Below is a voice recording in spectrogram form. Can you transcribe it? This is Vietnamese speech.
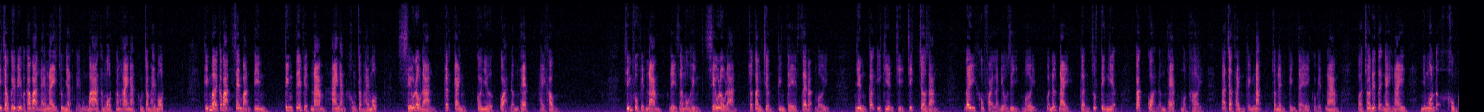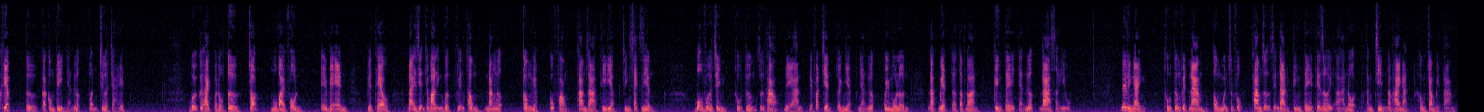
Kính chào quý vị và các bạn ngày hôm nay Chủ nhật ngày 3 tháng 1 năm 2021. Kính mời các bạn xem bản tin Kinh tế Việt Nam 2021 xếu đầu đàn cất cánh có nhớ quả đấm thép hay không? Chính phủ Việt Nam để ra mô hình xếu đầu đàn cho tăng trưởng kinh tế giai đoạn mới, nhưng các ý kiến chỉ trích cho rằng đây không phải là điều gì mới và nước này cần rút kinh nghiệm các quả đấm thép một thời đã trở thành gánh nặng cho nền kinh tế của Việt Nam và cho đến tại ngày nay những món nợ khủng khiếp từ các công ty nhà nước vẫn chưa trả hết. Bộ Kế hoạch và Đầu tư chọn Mobile Phone, EVN, Viettel đại diện cho ba lĩnh vực viễn thông, năng lượng, công nghiệp, quốc phòng tham gia thí điểm chính sách riêng. Bộ vừa trình Thủ tướng dự thảo đề án để phát triển doanh nghiệp nhà nước quy mô lớn, đặc biệt là tập đoàn kinh tế nhà nước đa sở hữu. Đây là hình ảnh Thủ tướng Việt Nam ông Nguyễn Xuân Phúc tham dự Diễn đàn Kinh tế Thế giới ở Hà Nội vào tháng 9 năm 2018.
